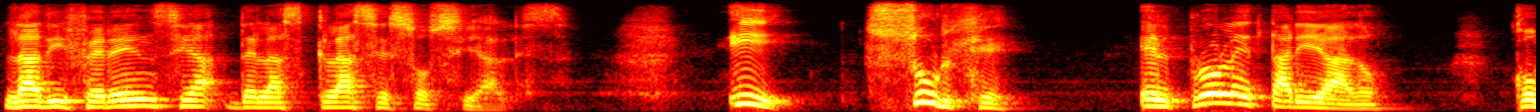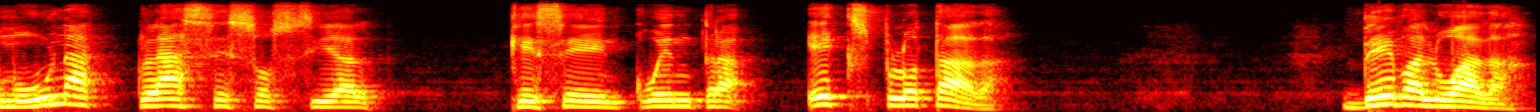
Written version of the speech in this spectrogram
la diferencia de las clases sociales y surge el proletariado como una clase social que se encuentra explotada, devaluada,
